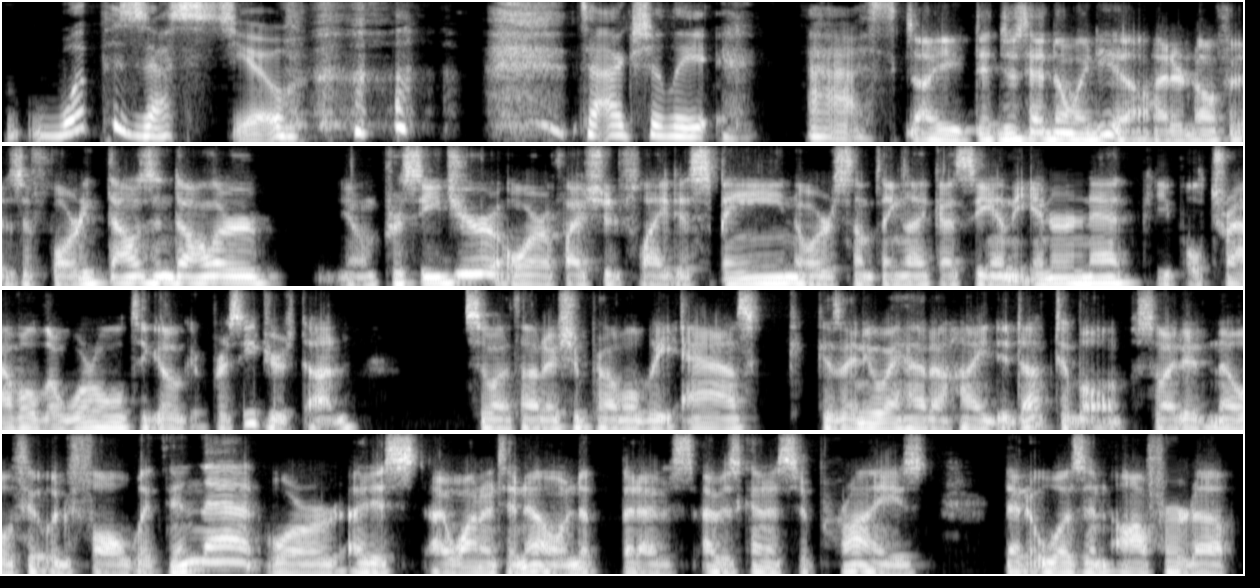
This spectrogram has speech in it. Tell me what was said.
What possessed you to actually ask? I just had no idea. I don't know if it was a $40000 you know procedure or if i should fly to spain or something like i see on the internet people travel the world to go get procedures done so I thought I should probably ask because I knew I had a high deductible. So I didn't know if it would fall within that or I just I wanted to know. But I was I was kind of surprised that it wasn't offered up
